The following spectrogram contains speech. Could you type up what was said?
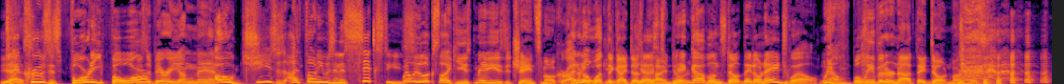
Ted Cruz is forty four. He's a very young man. oh Jesus! I thought he was in his sixties. Well, he looks like he's maybe he's a chain smoker. I don't know what the guy does yes, behind Big doors. goblins don't they don't age well. Well, believe it or not, they don't, Marcus.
